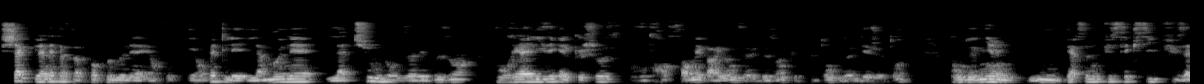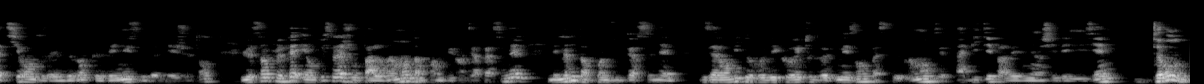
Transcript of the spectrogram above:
chaque planète a sa propre monnaie. Et en fait, et en fait les, la monnaie, la thune dont vous avez besoin pour réaliser quelque chose, pour vous transformer, par exemple, vous avez besoin que Pluton vous donne des jetons. Pour devenir une, personne plus sexy, plus attirante, vous avez besoin que Vénus vous donne des jetons. Le simple fait, et en plus là, je vous parle vraiment d'un point de vue interpersonnel, mais même d'un point de vue personnel. Vous avez envie de redécorer toute votre maison parce que vraiment vous êtes habité par les énergies vénusiennes. Don't!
